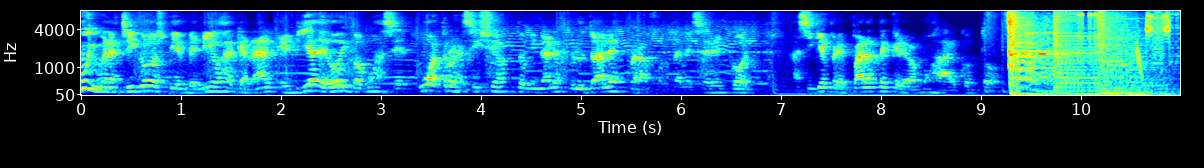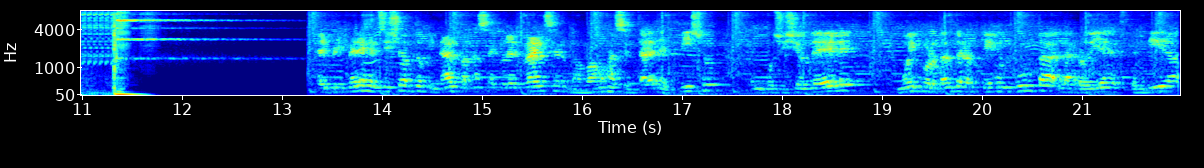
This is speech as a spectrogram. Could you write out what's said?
Muy buenas chicos, bienvenidos al canal. El día de hoy vamos a hacer cuatro ejercicios abdominales brutales para fortalecer el core. Así que prepárate que le vamos a dar con todo. El primer ejercicio abdominal van a ser el riser, nos vamos a sentar en el piso en posición de L. Muy importante los pies en punta, las rodillas extendidas,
